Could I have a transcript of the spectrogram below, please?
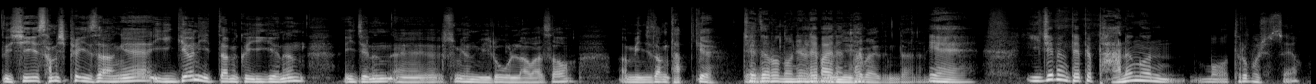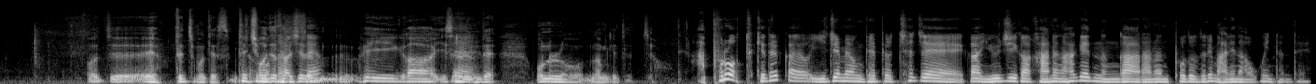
듯이 30표 이상의 이견이 있다면 그 이견은 이제는 에, 수면 위로 올라와서 어, 민주당답게 제대로 논의를 예, 해봐야 된다. 논의해봐야 된다는. 예. 이재명 대표 반응은 뭐 들어보셨어요? 어제 예, 듣지 못했습니다. 듣지 어제 못하셨어요? 사실은 회의가 있었는데 오늘로 넘겨졌죠. 앞으로 어떻게 될까요? 이재명 대표 체제가 유지가 가능하겠는가라는 보도들이 많이 나오고 있는데.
